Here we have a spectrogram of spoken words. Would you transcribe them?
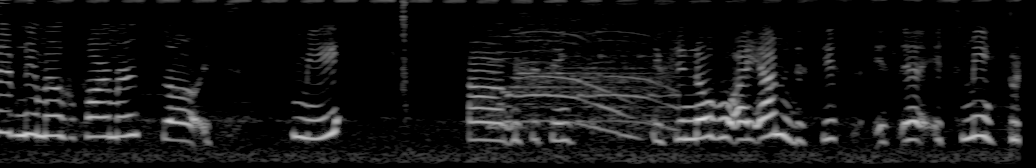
good evening mga farmers. So it's me. Um, if you think, if you know who I am, this this is uh, it's me. so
